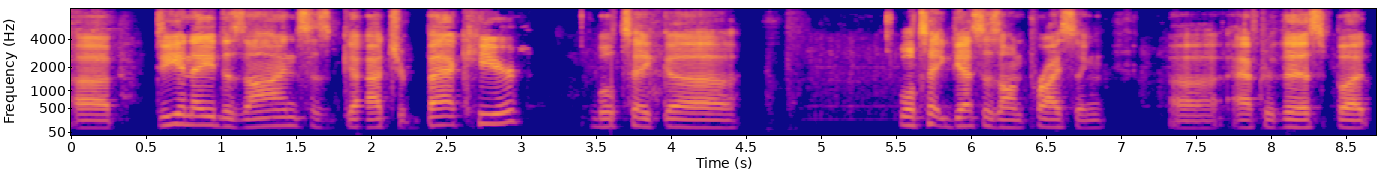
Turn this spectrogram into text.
Uh, DNA Designs has got your back here. We'll take uh, we'll take guesses on pricing uh, after this, but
